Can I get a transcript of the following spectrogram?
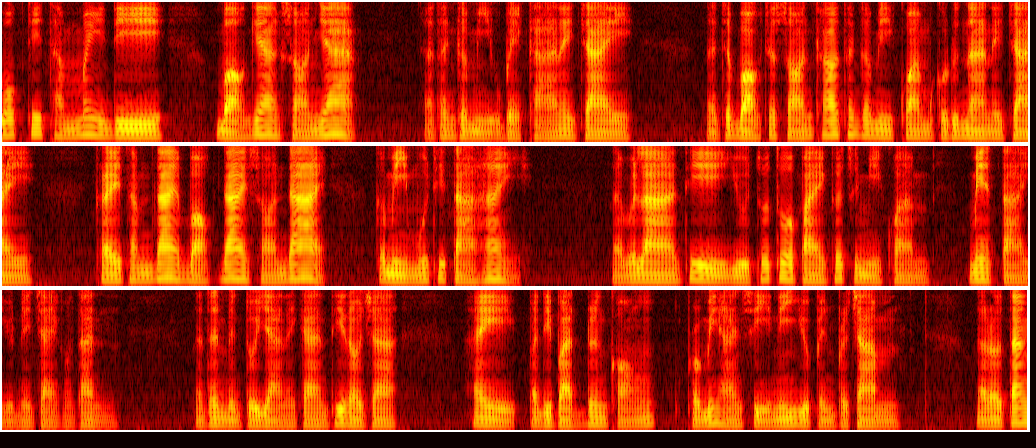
วกที่ทำไม่ดี บอกยากสอนยาก ท่านก็มีอุเบกขาในใจจะบอกจะสอนเขาท่านก็มีความกรุณาในใจ ใครทำได้บอกได้สอนได้ ก็มีมุทิตาให้แต่เวลาที่อยู่ทั่ว ๆ ไปก็จะมีความเมตตาอยู่ในใจของท่านแต่ท่านเป็นตัวอย่างในการที่เราจะให้ปฏิบัติเรื่องของพรหมิหารสีนี้อยู่เป็นประจำเราตั้ง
